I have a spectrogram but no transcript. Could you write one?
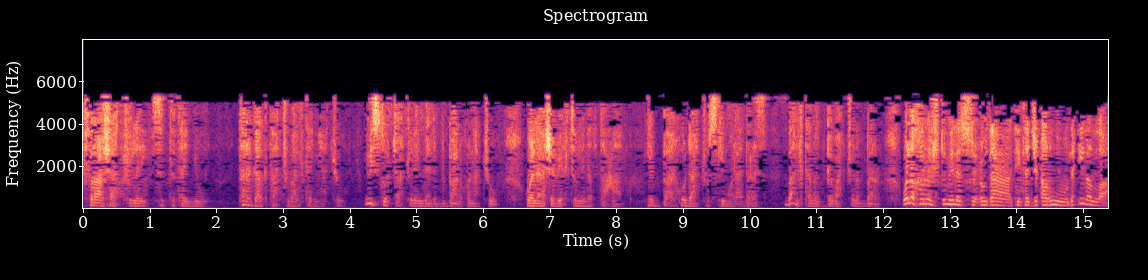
ፍራሻችሁ ላይ ስትተኙ ተረጋግታችሁ ባልተኛችሁ ሚስቶቻችሁ ላይ እንደ ልብ ባልሆናችሁ ወላ ሸቢዕቱም ምን ጣዓም ልባ ሆዳችሁ እስኪሞላ ድረስ ባልተመገባችሁ ነበር ወለኸረጅቱም ኢለ ስዑዳት ተጅአሩነ ኢለላህ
